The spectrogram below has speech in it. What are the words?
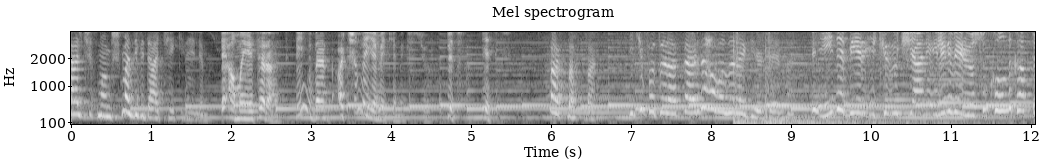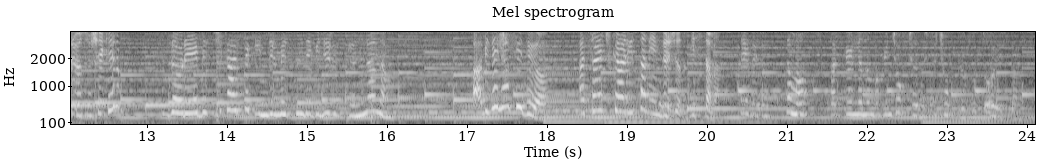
Güzel çıkmamışım. Hadi bir daha çekinelim. E ama yeter artık değil mi? Ben açım ve yemek yemek istiyorum. Lütfen yeter. Bak bak bak. İki fotoğraf verdi havalara girdi hemen. E iyi de bir, iki, üç yani elini veriyorsun, kolunu kaptırıyorsun şekerim. Sizi oraya biz çıkarttık indirmesini de biliriz Gönül Hanım. Aa, bir de laf ediyor. Ha sen çıkardıysan indir canım, istemem. Teyzeciğim tamam. Bak Gönül Hanım bugün çok çalıştı, çok yoruldu o yüzden.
